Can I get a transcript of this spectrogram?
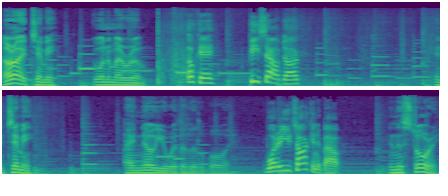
All right, Timmy. Go into my room. Okay. Peace out, dog. And Timmy, I know you were the little boy. What are you talking about? In the story.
